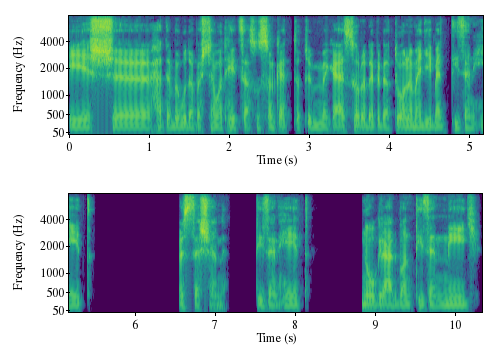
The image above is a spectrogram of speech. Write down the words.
és hát ebből Budapesten volt 722, több meg elszorva, de például a Tolna megyében 17, összesen 17, Nógrádban 14,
